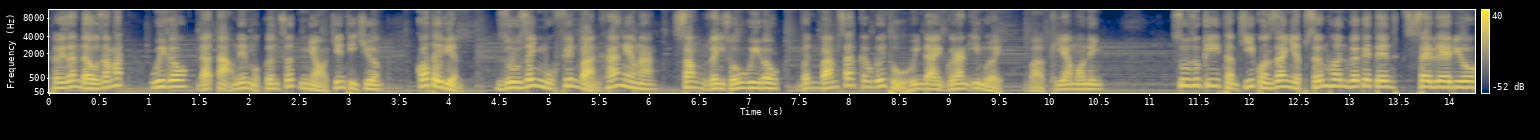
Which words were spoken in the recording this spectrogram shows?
Thời gian đầu ra mắt, Wigo đã tạo nên một cơn sốt nhỏ trên thị trường. Có thời điểm, dù danh mục phiên bản khá nghèo nàn, song doanh số Wigo vẫn bám sát các đối thủ Hyundai Grand i10 và Kia Morning Suzuki thậm chí còn gia nhập sớm hơn với cái tên Celerio.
